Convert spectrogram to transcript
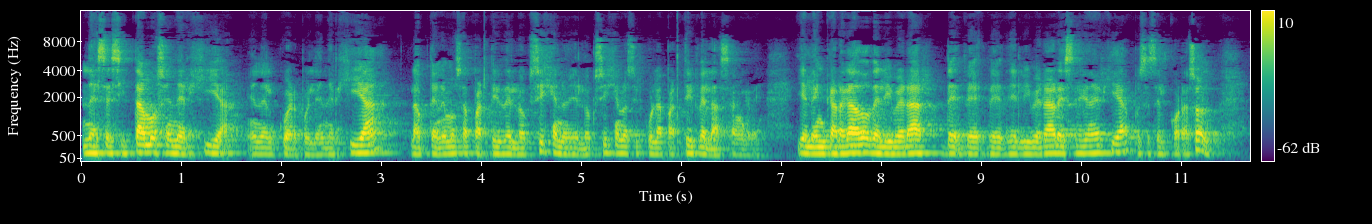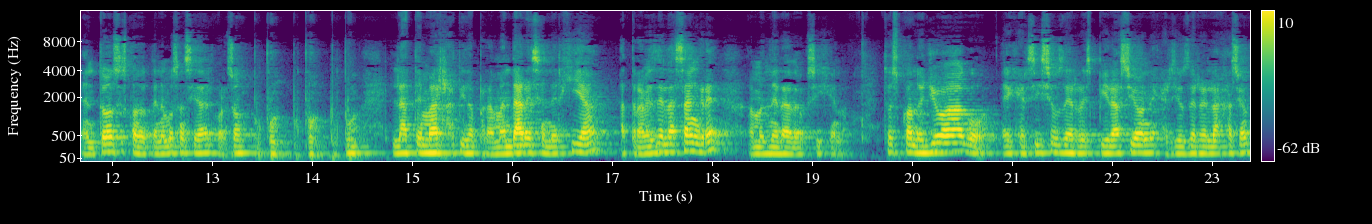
necesitamos energía en el cuerpo y la energía la obtenemos a partir del oxígeno y el oxígeno circula a partir de la sangre. Y el encargado de liberar, de, liberar esa energía pues es el corazón. Entonces cuando tenemos ansiedad el corazón pum, pum, pum, late más rápido para mandar esa energía a través de la sangre a manera de oxígeno. Entonces cuando yo hago ejercicios de respiración, ejercicios de relajación,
